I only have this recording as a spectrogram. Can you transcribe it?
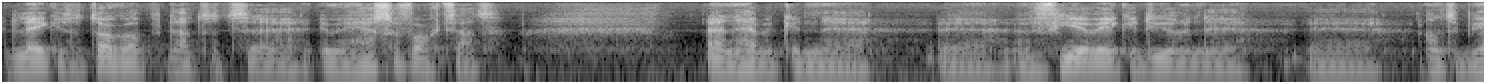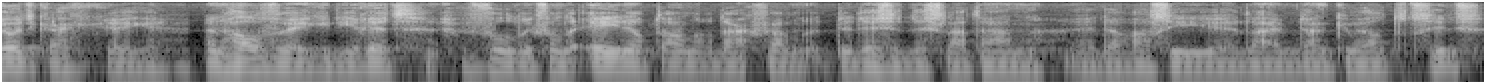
leek het er toch op dat het eh, in mijn hersenvocht zat. En heb ik een, uh, een vier weken durende antibiotica gekregen. En halverwege die rit voelde ik van de ene op de andere dag van... dit is het, dus laat aan. daar was hij, uh, dankjewel, tot ziens.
